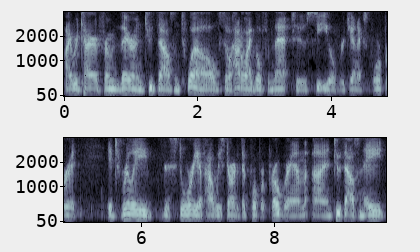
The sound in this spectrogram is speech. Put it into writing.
I retired from there in 2012. So how do I go from that to CEO of Regenexx Corporate? It's really the story of how we started the corporate program. Uh, in 2008,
